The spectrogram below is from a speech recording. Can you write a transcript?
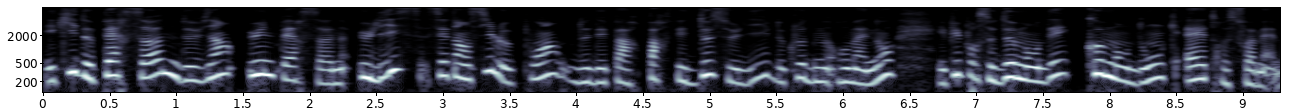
et qui de personne devient une personne. Ulysse, c'est ainsi le point de départ parfait de ce livre de Claude Romano. Et puis pour se demander comment donc être soi-même.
